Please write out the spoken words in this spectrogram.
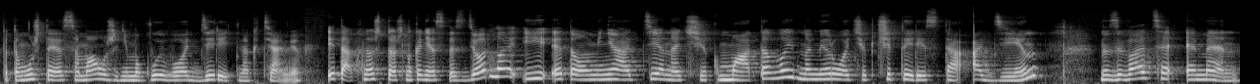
потому что я сама уже не могу его отдереть ногтями. Итак, ну что ж, наконец-то сдерла. И это у меня оттеночек матовый, номерочек 401 называется MN.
